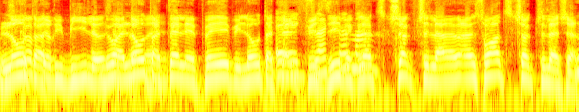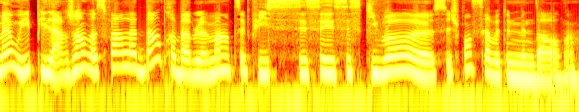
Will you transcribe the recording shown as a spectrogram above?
l'autre a, rubis, l'autre a telle épée, puis l'autre a tel fusil, que là, tu choques, tu un soir, tu choques, tu l'achètes. Mais ben oui, puis l'argent va se faire là-dedans probablement, tu sais, puis c'est, c'est, c'est ce qui va, euh, je pense que ça va être une mine d'or. Hein.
